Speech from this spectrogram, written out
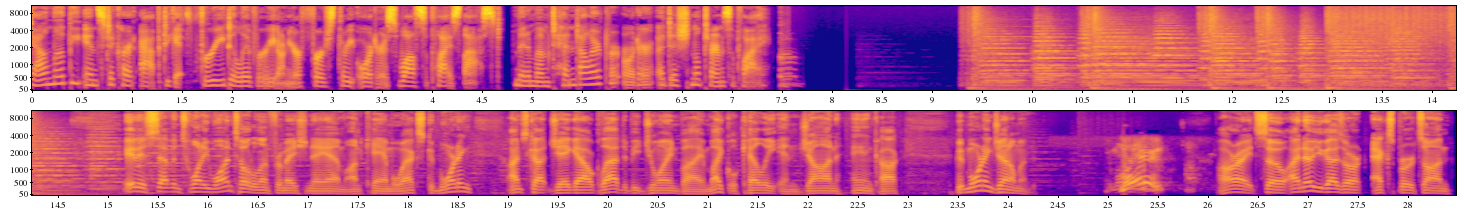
Download the Instacart app to get free delivery on your first three orders while supplies last. Minimum $10 per order, additional term supply. It is 721 Total Information AM on KMOX. Good morning. I'm Scott Jagow. Glad to be joined by Michael Kelley and John Hancock. Good morning, gentlemen. Good morning. All right. So I know you guys aren't experts on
